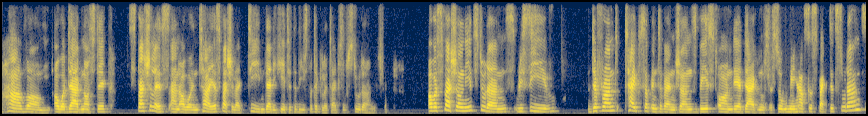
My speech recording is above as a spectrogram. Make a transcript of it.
have um, our diagnostic specialists and our entire special ed team dedicated to these particular types of students. Our special needs students receive different types of interventions based on their diagnosis. So we may have suspected students,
